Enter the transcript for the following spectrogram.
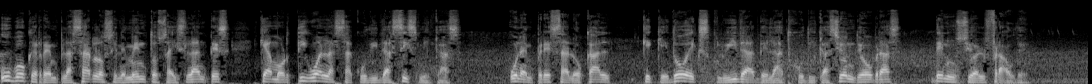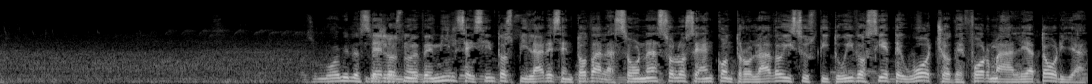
hubo que reemplazar los elementos aislantes que amortiguan las sacudidas sísmicas. Una empresa local que quedó excluida de la adjudicación de obras denunció el fraude. De los 9.600 pilares en toda la zona, solo se han controlado y sustituido 7 u 8 de forma aleatoria.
